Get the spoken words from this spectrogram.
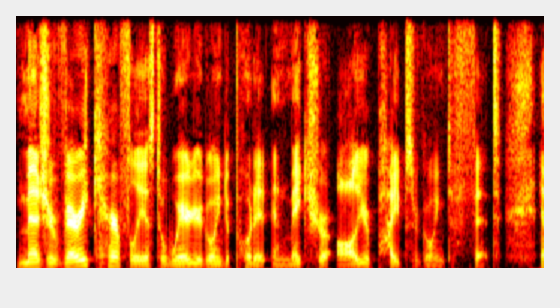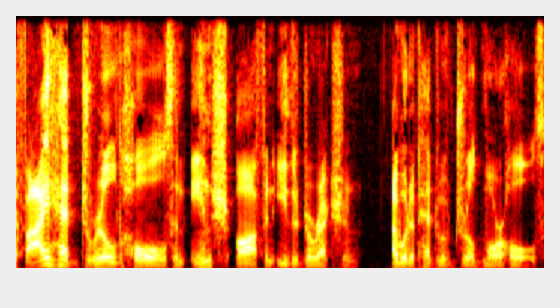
measure very carefully as to where you're going to put it and make sure all your pipes are going to fit. If I had drilled holes an inch off in either direction, I would have had to have drilled more holes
